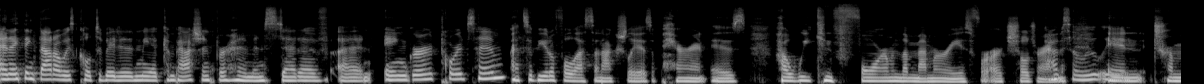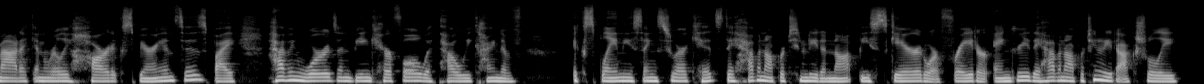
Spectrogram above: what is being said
and I think that always cultivated in me a compassion for him instead of an anger towards him. That's a beautiful lesson, actually, as a parent, is how we can form the memories for our children Absolutely. in traumatic and really hard experiences by having words and being careful with how we kind of explain these things to our kids, they have an opportunity to not be scared or afraid or angry. They have an opportunity to actually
